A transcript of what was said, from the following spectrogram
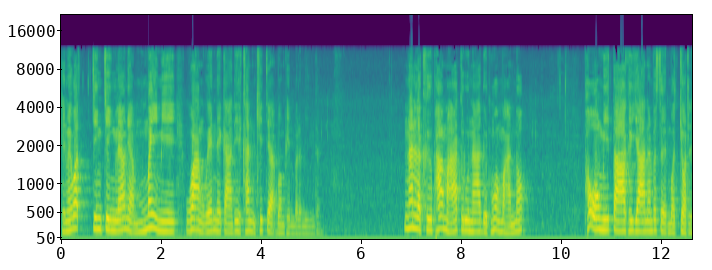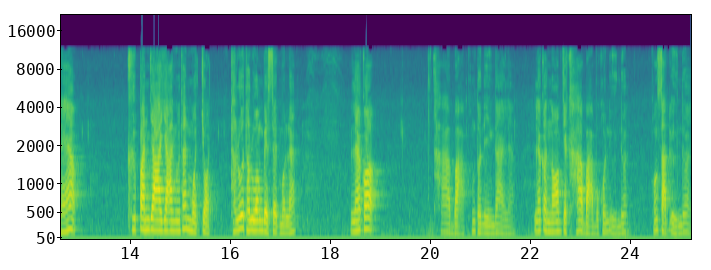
เห็นไหมว่าจริง ๆ แล้วเนี่ยไม่มีว่างเว้นในการที่ขั้นคิดจะบำเพ็ญบารมีได้นั่นแหละคือพระมหากรุณาดุดห่วงมหานกพระองค์มีตาคือยานันประเสริฐหมดจดแล้ว คือปัญญายานของท่านหมดจด ทะลุทะลวงเบ็ดเสร็จหมดแล้ว แล้วก็ ฆ่าบาปของตนเองได้แล้ว แล้วก็น้อมจะฆ่าบาปบุคคลอื่นด้วย ของสัตว์อื่นด้วย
